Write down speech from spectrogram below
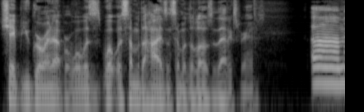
shape you growing up, or what was what was some of the highs and some of the lows of that experience? Um,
